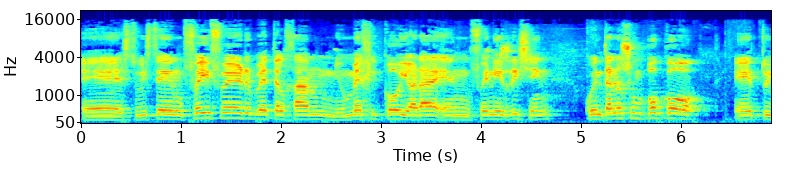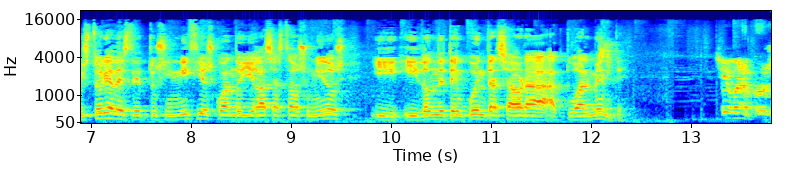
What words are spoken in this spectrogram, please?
estuviste en Pfeiffer, Bethlehem, New México y ahora en Phoenix Racing. Cuéntanos un poco tu historia desde tus inicios cuando llegas a Estados Unidos y, dónde te encuentras ahora actualmente. Sí, bueno, pues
